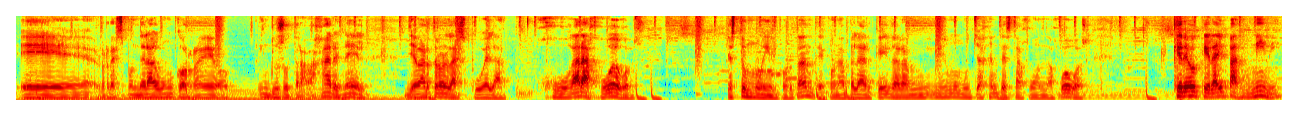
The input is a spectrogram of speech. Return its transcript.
eh, responder algún correo, incluso trabajar en él, llevártelo a la escuela, jugar a juegos. Esto es muy importante. Con Apple Arcade ahora mismo mucha gente está jugando a juegos. Creo que el iPad mini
